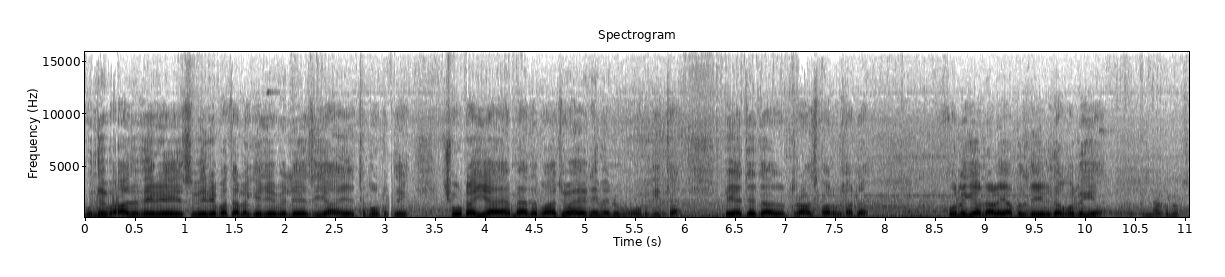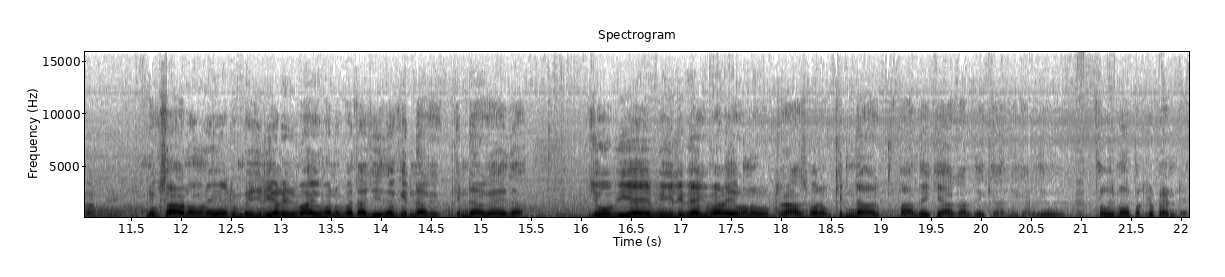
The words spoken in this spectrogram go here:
ਉਹਦੇ ਬਾਅਦ ਫਿਰ ਇਹ ਸਵੇਰੇ ਪਤਾ ਲੱਗਿਆ ਜੇ ਵੇਲੇ ਅਸੀਂ ਆਏ ਇੱਥੇ ਮੋਟਰ ਤੇ। ਛੋਟਾ ਹੀ ਆਇਆ ਮੈਂ ਤਾਂ ਬਾਅਦ ਚੋਂ ਆਇਆ ਨਹੀਂ ਮੈਨੂੰ ਫੋਨ ਕੀਤਾ ਵੀ ਅੱਜ ਦਾ ਟਰਾਂਸਫਾਰਮ ਸਾਡਾ ਖੁੱਲ ਗਿਆ ਨਾਲੇ ਆ ਬਲਦੇਵ ਦਾ ਖੁੱਲ ਗਿਆ। ਕਿੰਨਾ ਕੁ ਨੁਕਸਾਨ ਹੋਇਆ? ਨੁਕਸਾਨ ਹੁਣ ਇਹ ਬਿਜਲੀ ਵਾਲੇ ਮਹਿਕਮੇ ਨੂੰ ਪਤਾ ਜੀ ਇਹਦਾ ਕਿੰਨਾ ਕੁ- ਕਿੰਨਾ ਕੁ ਇਹਦਾ। ਜੋ ਵੀ ਹੈ ਇਹ ਬਿਜਲੀ ਮਹਿਕਮੇ ਵਾਲੇ ਹੁਣ ਟਰਾਂਸਫਾਰਮ ਕਿੰਨਾ ਪਾਉਂਦੇ ਕਿਆ ਕਰਦੇ ਕਿਆ ਨਹੀਂ ਕਰਦੇ ਉਹ ਤਾਂ ਉਹਨਾਂ ਪਰ ਡਿਪੈਂਡ ਹੈ।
